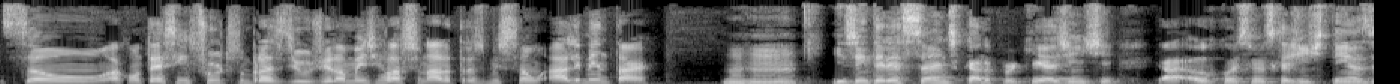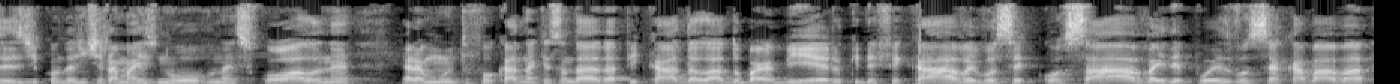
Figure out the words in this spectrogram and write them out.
são acontecem em surtos no Brasil, geralmente relacionados à transmissão alimentar. Uhum. Isso é interessante, cara, porque a gente, os conhecimentos que a gente tem às vezes de quando a gente era mais novo na escola, né, era muito focado na questão da, da picada lá do barbeiro que defecava e você coçava e depois você acabava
